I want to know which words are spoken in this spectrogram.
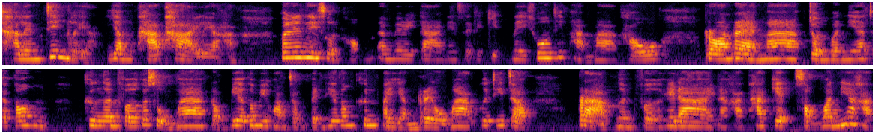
challenging เลยอะยังท้าทายเลยอะค่ะ เพราะฉะนั้นในส่วนของอเมริกาเนี่ยเศรษฐกิจในช่วงที่ผ่านมาเขาร้อนแรงมาก จนวันนี้จะต้องคือเงินเฟอ้อก็สูงมาก ดอกเบี้ยก็มีความจำเป็นที่ต้องขึ้นไปอย่างเร็วมาก เพื่อที่จะปราบเงินเฟ้อให้ได้นะคะ target 2วันนี้ค่ะ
